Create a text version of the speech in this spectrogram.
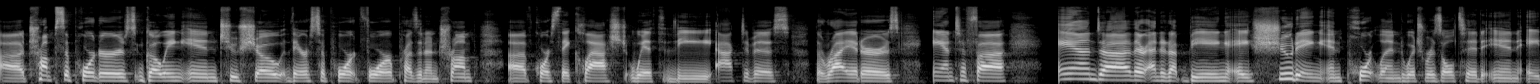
uh, Trump supporters going in to show their support for President Trump. Uh, of course, they clashed with the activists, the rioters, Antifa. And uh, there ended up being a shooting in Portland, which resulted in a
